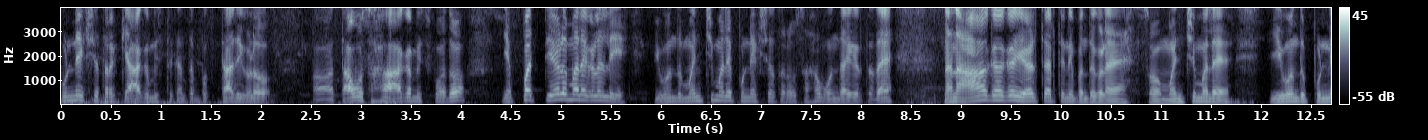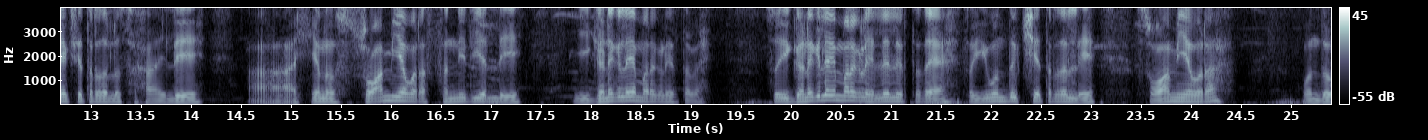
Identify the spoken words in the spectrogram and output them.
ಪುಣ್ಯಕ್ಷೇತ್ರಕ್ಕೆ ಆಗಮಿಸ್ತಕ್ಕಂಥ ಭಕ್ತಾದಿಗಳು ತಾವು ಸಹ ಆಗಮಿಸ್ಬೋದು. ಎಪ್ಪತ್ತೇಳು ಮಲೆಗಳಲ್ಲಿ ಈ ಒಂದು ಮಂಚಿಮಲೆ ಪುಣ್ಯಕ್ಷೇತ್ರವು ಸಹ ಒಂದಾಗಿರ್ತದೆ. ನಾನು ಆಗಾಗ ಹೇಳ್ತಾ ಇರ್ತೀನಿ ಬಂಧುಗಳೇ, ಸೊ ಮಂಚಿಮಲೆ ಈ ಒಂದು ಪುಣ್ಯಕ್ಷೇತ್ರದಲ್ಲೂ ಸಹ ಇಲ್ಲಿ ಏನು ಸ್ವಾಮಿಯವರ ಸನ್ನಿಧಿಯಲ್ಲಿ ಈ ಗಣಗಿಲೆ ಮರಗಳಿರ್ತವೆ ಸೊ ಈ ಗಣಗಿಲೆ ಮರಗಳು ಎಲ್ಲೆಲ್ಲಿರ್ತದೆ ಸೊ ಈ ಒಂದು ಕ್ಷೇತ್ರದಲ್ಲಿ ಸ್ವಾಮಿಯವರ ಒಂದು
